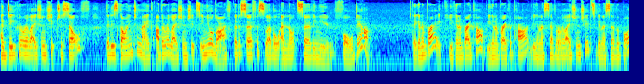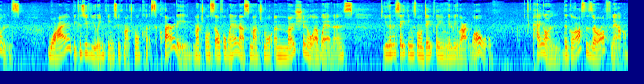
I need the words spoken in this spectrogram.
a deeper relationship to self that is going to make other relationships in your life that are surface level and not serving you fall down they're going to break. You're going to break up. You're going to break apart. You're going to sever relationships. You're going to sever bonds. Why? Because you're viewing things with much more clarity, much more self awareness, much more emotional awareness. You're going to see things more deeply and you're going to be like, whoa, hang on, the glasses are off now.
